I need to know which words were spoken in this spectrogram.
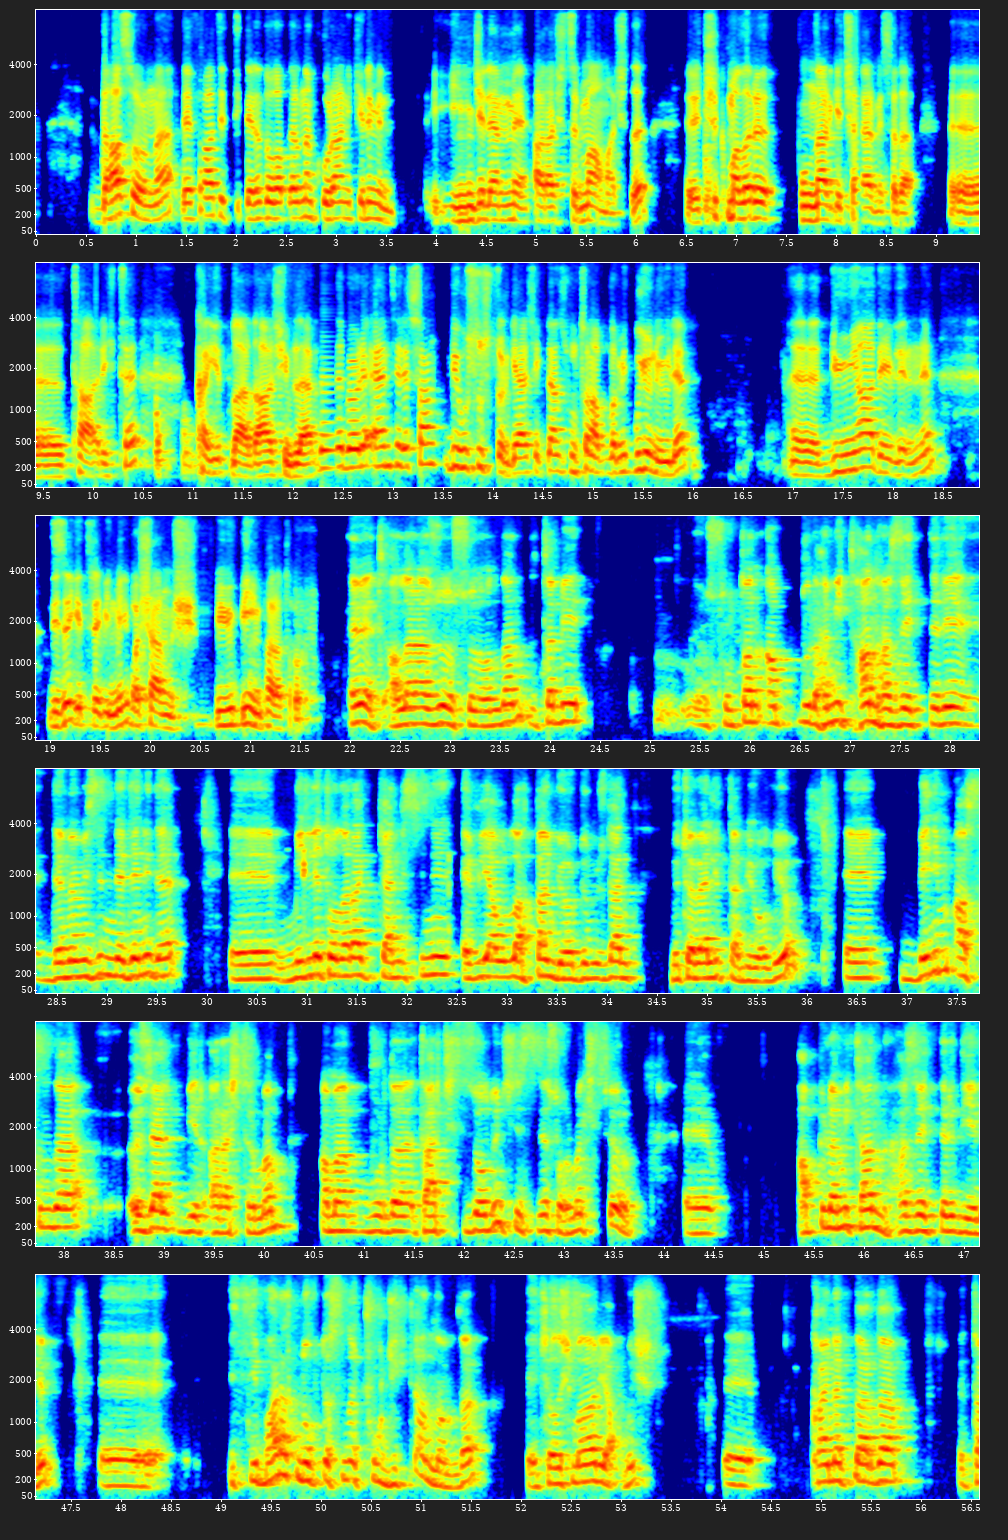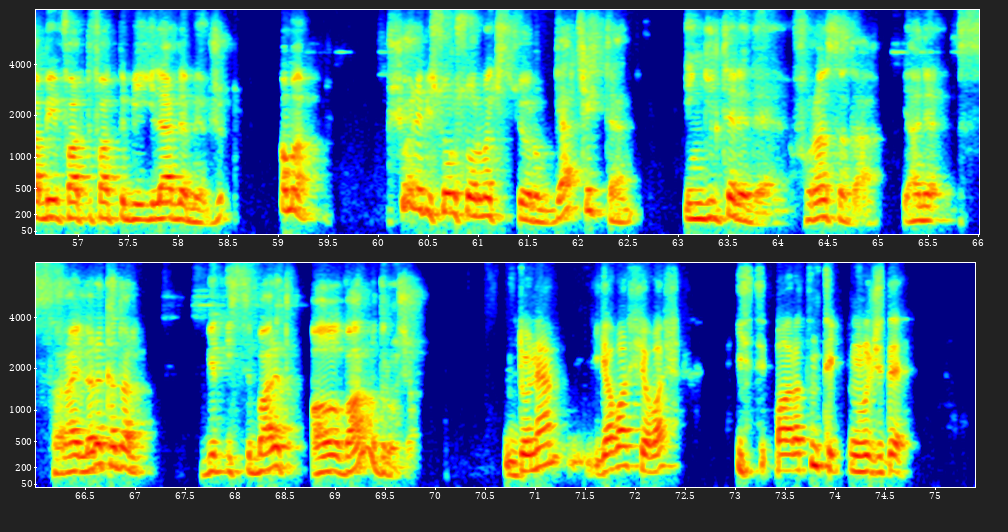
daha sonra vefat ettiklerinde dolaplarından Kur'an-ı Kerim'in incelenme, araştırma amaçlı e, çıkmaları bunlar geçer mesela e, tarihte kayıtlarda, arşivlerde böyle enteresan bir husustur. Gerçekten Sultan Abdülhamit bu yönüyle e, dünya devlerini dize getirebilmeyi başarmış büyük bir imparator. Evet Allah razı olsun ondan. Tabii Sultan Abdülhamit Han Hazretleri dememizin nedeni de e, millet olarak kendisini Evliyaullah'tan gördüğümüzden mütevellit tabii oluyor. E, benim aslında özel bir araştırmam ama burada tartışsız olduğu için size sormak istiyorum. E, Abdülhamit Han Hazretleri diyelim e, istihbarat noktasında çok ciddi anlamda e, çalışmalar yapmış. E, kaynaklarda e, tabii farklı farklı bilgiler de mevcut. Ama şöyle bir soru sormak istiyorum. Gerçekten İngiltere'de, Fransa'da yani saraylara kadar bir istihbarat ağı var mıdır hocam? Dönem yavaş yavaş istihbaratın teknolojide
